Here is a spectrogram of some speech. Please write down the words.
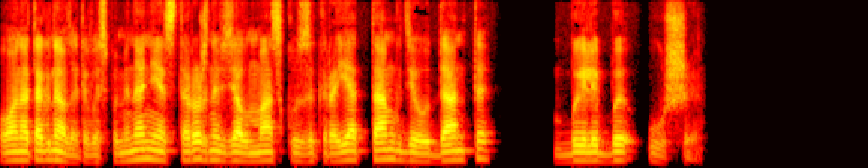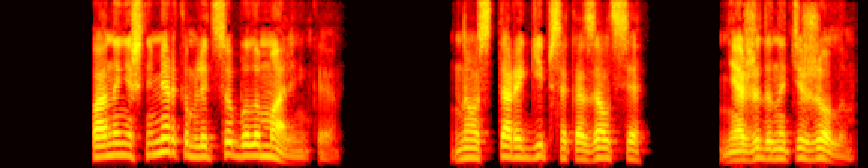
Он отогнал это воспоминание осторожно взял маску за края там, где у Данте были бы уши. По нынешним меркам лицо было маленькое, но старый гипс оказался неожиданно тяжелым.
